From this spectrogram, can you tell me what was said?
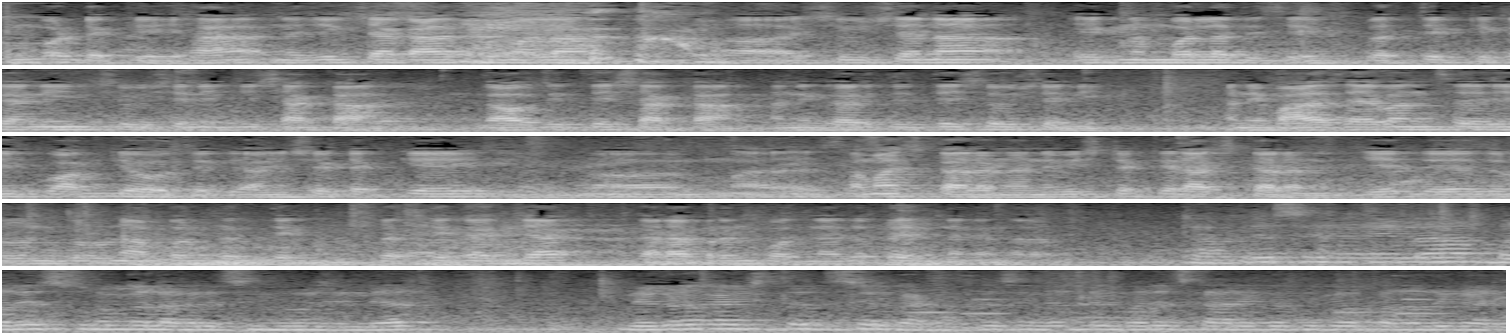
शंभर टक्के. ह्या नजीकच्या काळात तुम्हाला शिवसेना एक नंबरला दिसेल. प्रत्येक ठिकाणी शिवसेनेची शाखा गाव तिथे शाखा आणि घर तिथे शिवसैनिक. आणि बाळासाहेबांचं एक वाक्य होतं की ऐंशी टक्के समाजकारण आणि वीस टक्के राजकारण जे ध्येयधोरण करून आपण प्रत्येक प्रत्येकाच्या घरापर्यंत पोहोचण्याचा प्रयत्न करणार आहोत. ठाकरे सेनेला बरेच सुरंग लागले सिंधुदुर्ग जिल्ह्यात. वेगळं काही चित्र दिसेल का? ठाकरे सेनेतले बरेच कार्यकर्ते किंवा पदाधिकारी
